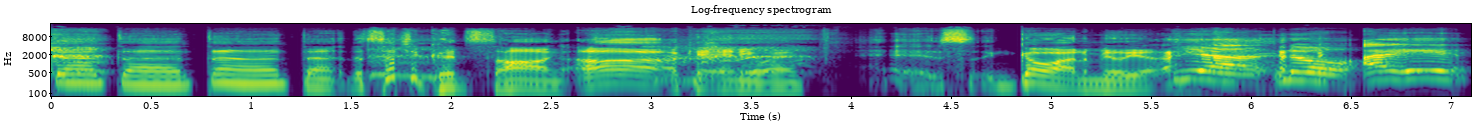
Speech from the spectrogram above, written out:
dun, dun, dun, dun. That's such a good song. Oh, okay. Anyway, It's- go on, Amelia. yeah no i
